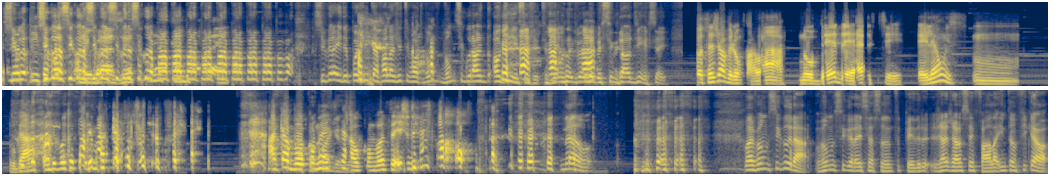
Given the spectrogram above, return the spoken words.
Segura, notícia, segura, segura, segura, segura, segura. Para, para, para, para, para, para, para, para, para. Segura aí, depois a gente fala, a gente volta. Vamos, vamos segurar a audiência, gente. Vamos segurar a audiência aí. Vocês já ouviram falar no BDS? Ele é um, um lugar onde você pode marcar Acabou o comercial com vocês de volta. Não. Mas vamos segurar, vamos segurar esse assunto, Pedro. Já já você fala. Então fica, ó,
